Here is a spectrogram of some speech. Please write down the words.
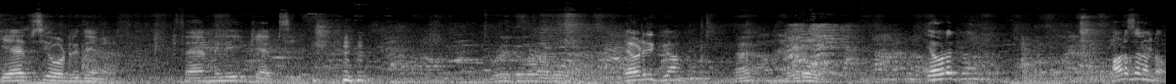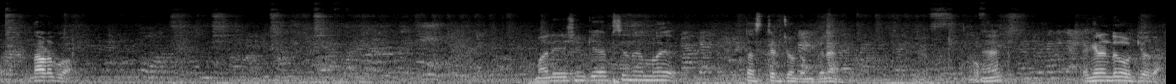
K F C order ചെയ്ത് ഞങ്ങൾ ഫാമിലി കെ എഫ് സി എവിടെ ഇരിക്കുക എവിടെ അവിടെ സ്ഥലമുണ്ടോ? എന്നാ അവിടെ പോവാ. മലേഷ്യൻ കെ എഫ് നമ്മൾ ടെസ്റ്റ് അടിച്ച് നോക്കാം നമുക്ക് അല്ലേ എങ്ങനെയുണ്ട് നോക്കി നോക്കാം.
